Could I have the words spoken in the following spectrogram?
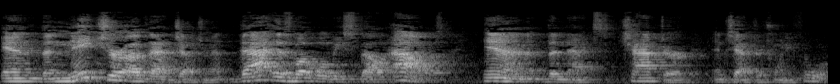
And the nature of that judgment, that is what will be spelled out in the next chapter, in chapter 24.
